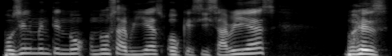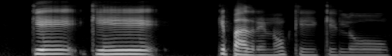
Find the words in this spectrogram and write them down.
posiblemente no, no sabías o que si sabías, pues qué, qué, qué padre, ¿no? Que, que, lo,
